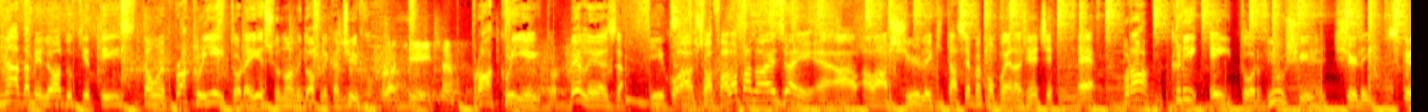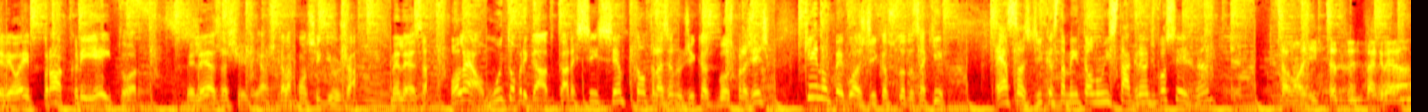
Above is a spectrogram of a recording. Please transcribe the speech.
nada melhor do que ter isso. Então é Procreator, é esse o nome do aplicativo? Procreator. Procreator, beleza. E ah, só fala para nós aí, é, a, a, a Shirley que tá sempre acompanhando a gente, é Procreator, viu Shirley? Escreveu aí Procreator. Beleza, Shirley? Acho que ela conseguiu já. Beleza. Ô, Léo, muito obrigado, cara. Vocês sempre estão trazendo dicas boas pra gente. Quem não pegou as dicas todas aqui, essas dicas também estão no Instagram de vocês, né? Então, a gente tanto no Instagram,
